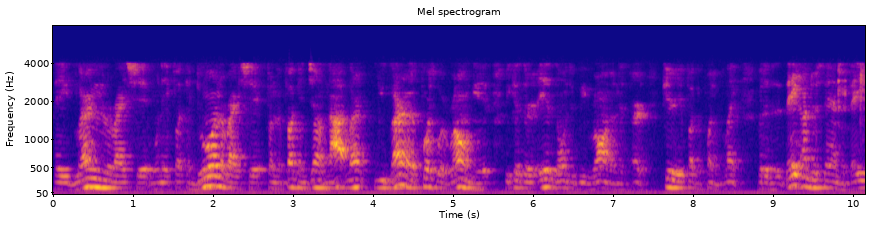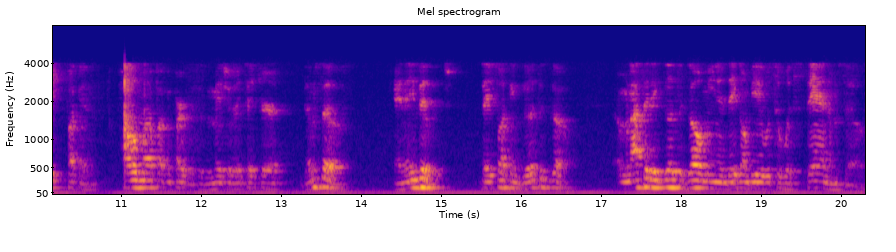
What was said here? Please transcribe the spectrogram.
they learning the right shit, when they fucking doing the right shit from the fucking jump, not learn. You learn, of course, what wrong is because there is going to be wrong on this earth. Period. Fucking point blank. But if they understand that they fucking whole motherfucking purpose is to make sure they take care of themselves and they village, they fucking good to go. And when I say they good to go, meaning they gonna be able to withstand themselves.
